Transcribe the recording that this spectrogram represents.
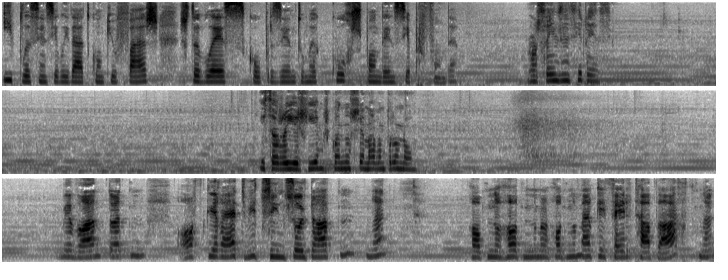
e pela sensibilidade com que o faz, estabelece com o presente uma correspondência profunda. Nós saímos em silêncio. E só reagíamos quando nos chamavam por um nome. Wir waren dort aufgereiht wie Zinnsoldaten. Ne? Haben, hatten, hat nur mal gefällt, halb acht. Ne?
